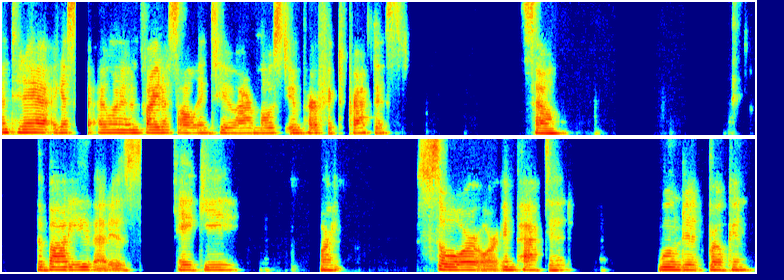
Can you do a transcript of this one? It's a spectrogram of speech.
And today, I guess I want to invite us all into our most imperfect practice. So, the body that is achy or sore or impacted, wounded, broken.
